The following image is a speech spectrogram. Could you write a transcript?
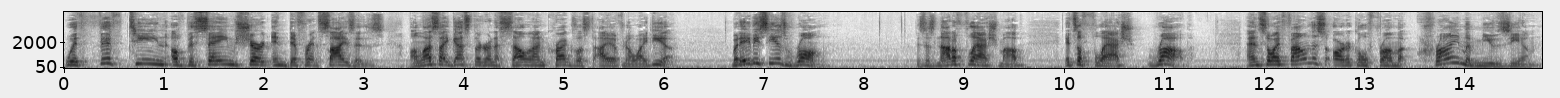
with 15 of the same shirt in different sizes. Unless I guess they're to sell it on Craigslist, I have no idea. But ABC is wrong. This is not a flash mob, it's a flash rob. And so I found this article from Crime Museum.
